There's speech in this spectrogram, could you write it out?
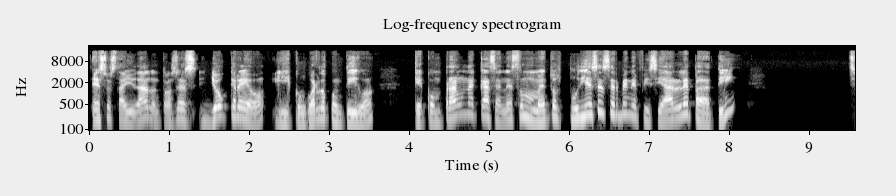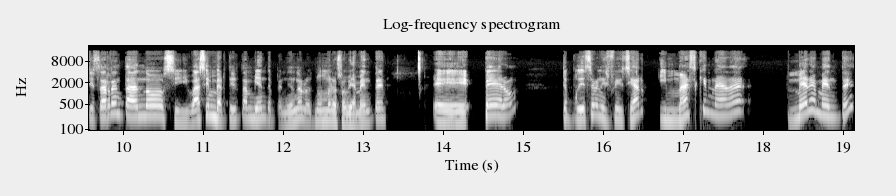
eso está ayudando. Entonces, yo creo y concuerdo contigo que comprar una casa en estos momentos pudiese ser beneficiable para ti. Si estás rentando, si vas a invertir también, dependiendo de los números, obviamente, eh, pero te pudiese beneficiar y más que nada, meramente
